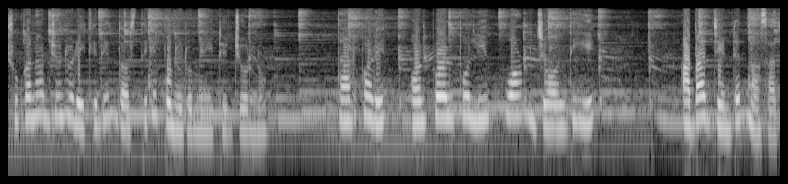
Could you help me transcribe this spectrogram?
শুকানোর জন্য রেখে দিন দশ থেকে পনেরো মিনিটের জন্য। তারপরে অল্প অল্প লিকওয়ার্ম জল দিয়ে আবার জেন্টেল মাসাজ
